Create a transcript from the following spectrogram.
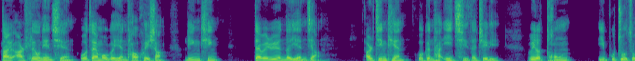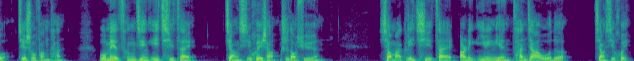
大约二十六年前，我在某个研讨会上聆听戴维·瑞恩的演讲，而今天我跟他一起在这里，为了同一部著作接受访谈。我们也曾经一起在讲习会上指导学员。小马克里奇在二零一零年参加我的讲习会，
